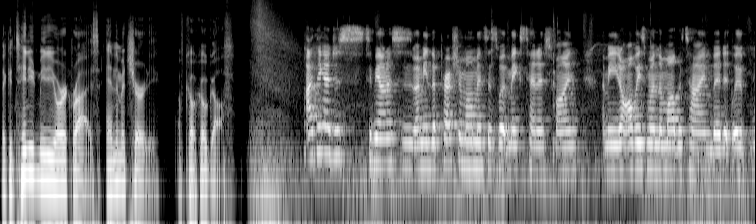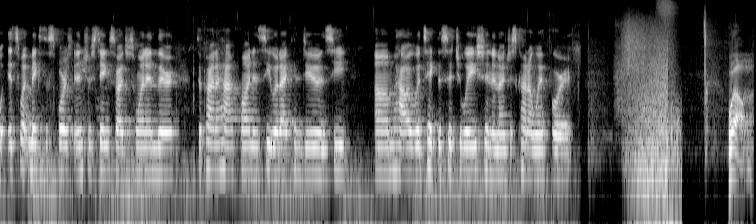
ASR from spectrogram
the continued meteoric rise and the maturity of Coco Gauff. I think I just, to be honest, I mean, the pressure moments is what makes tennis fun. I mean, you don't always win them all the time, but it, it, it's what makes the sport interesting. So I just went in there to kind of have fun and see what I can do and see um, how I would take the situation, and I just kind of went for it. Well,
